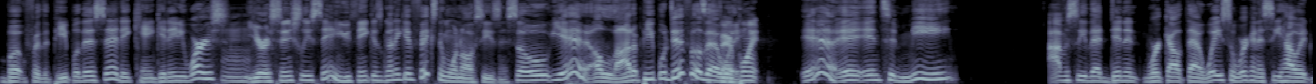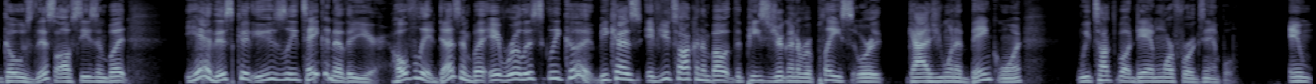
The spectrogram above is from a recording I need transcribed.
but for the people that said it can't get any worse, Mhm. you're essentially saying you think it's going to get fixed in one off season. So yeah, a lot of people did feel That's that fair way. point. Yeah, and, and to me, obviously that didn't work out that way. So we're going to see how it goes this off season. But yeah, this could easily take another year. Hopefully it doesn't, but it realistically could. Because if you're talking about the pieces you're going to replace or guys you want to bank on, we talked about Dan Moore, for example. And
